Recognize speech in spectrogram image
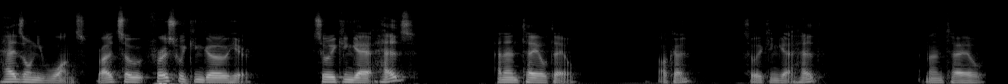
heads only once, right? So first we can go here. So we can get heads and then tail, tail. Okay, so we can get head and then tail,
